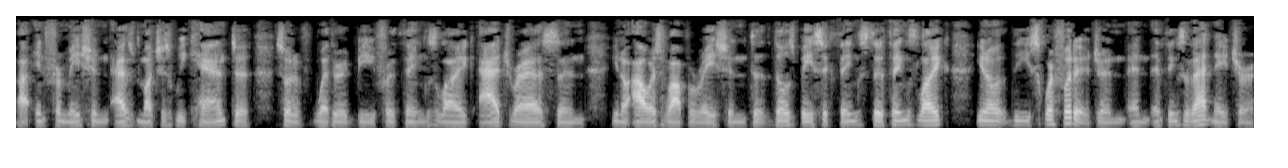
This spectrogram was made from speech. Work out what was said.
uh, information as much as we can to sort of whether it be for things like address and you know hours of operation to those basic things to things like you know the square footage and and, and things of that nature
